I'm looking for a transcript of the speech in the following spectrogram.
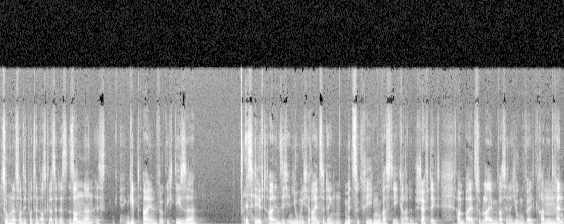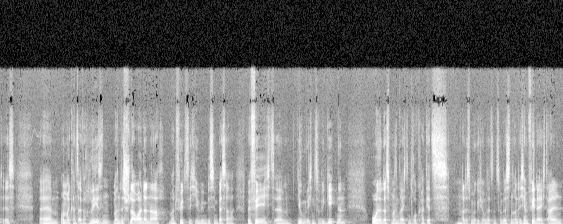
zu 120 Prozent ausgelastet ist, sondern es gibt einem wirklich diese es hilft einen, sich in Jugendliche reinzudenken, mitzukriegen, was sie gerade beschäftigt, am Ball zu bleiben, was in der Jugendwelt gerade mhm. Trend ist. Ähm, und man kann es einfach lesen, man ist schlauer danach, man fühlt sich irgendwie ein bisschen besser befähigt, ähm, Jugendlichen zu begegnen, ohne dass man gleich den Druck hat, jetzt mhm. alles Mögliche umsetzen zu müssen. Und ich empfehle echt allen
